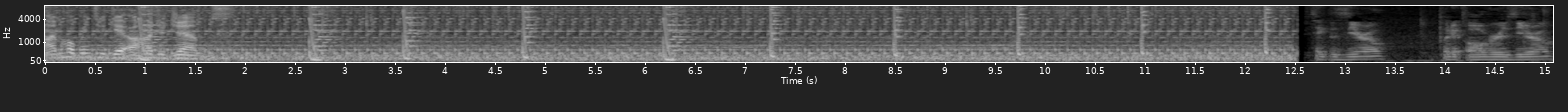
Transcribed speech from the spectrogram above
I'm hoping to get a hundred gems. Take the zero, put it over zero.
